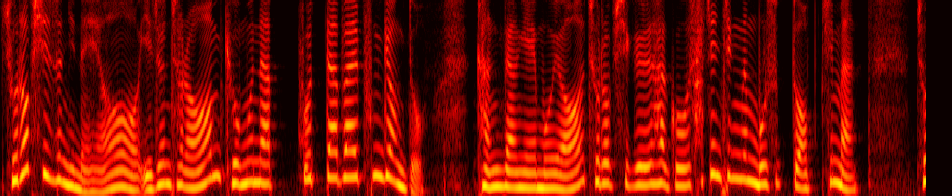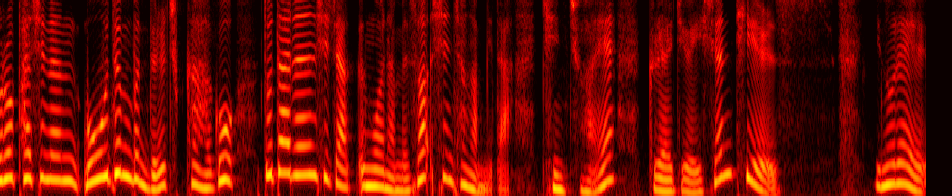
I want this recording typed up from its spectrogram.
졸업 시즌이네요. 예전처럼 교문 앞 꽃다발 풍경도 강당에 모여 졸업식을 하고 사진 찍는 모습도 없지만 졸업하시는 모든 분들 축하하고 또 다른 시작 응원하면서 신청합니다. 진추하의 Graduation Tears. 이 노래,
